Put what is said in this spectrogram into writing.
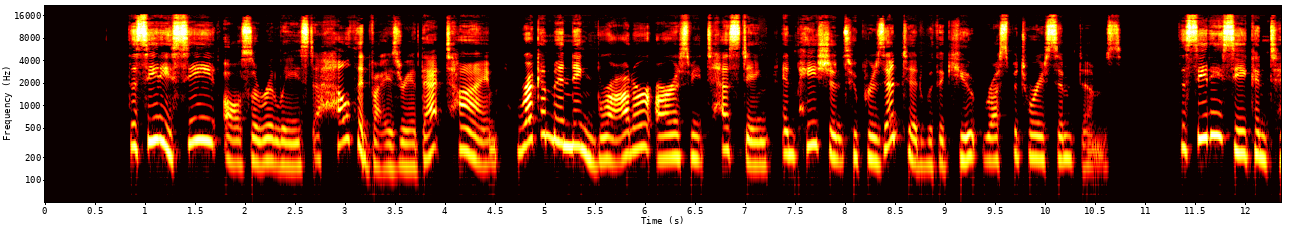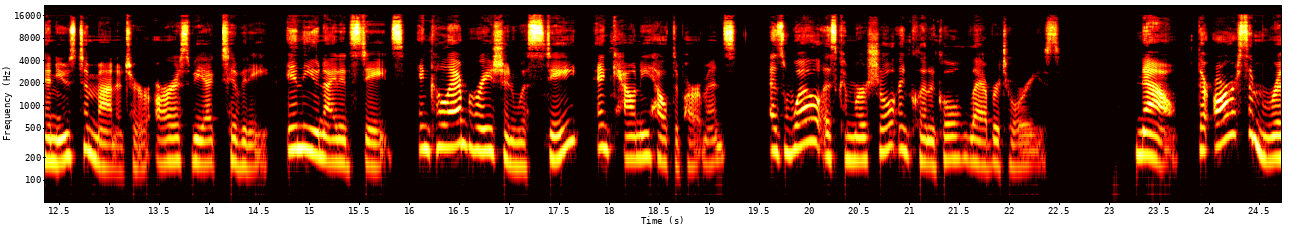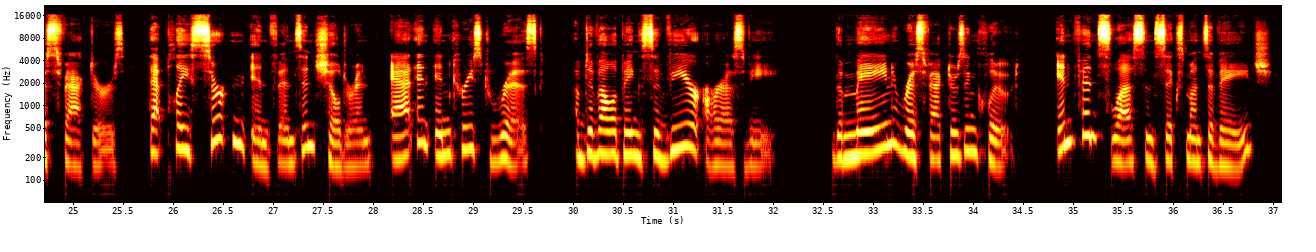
The CDC also released a health advisory at that time recommending broader RSV testing in patients who presented with acute respiratory symptoms. The CDC continues to monitor RSV activity in the United States in collaboration with state and county health departments, as well as commercial and clinical laboratories. Now, there are some risk factors that place certain infants and children at an increased risk of developing severe RSV. The main risk factors include infants less than six months of age,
